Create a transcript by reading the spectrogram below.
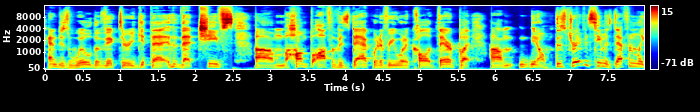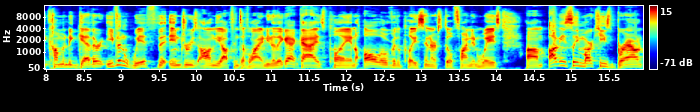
kind of just will the victory, get that that Chiefs um, hump off of his back, whatever you want to call it there. But um, you know, this Ravens team is definitely coming together, even with the injuries on the offensive line. You know, they got guys playing all over the place and are still finding ways. Um, obviously, Marquise Brown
